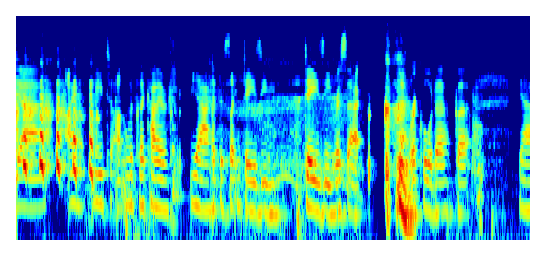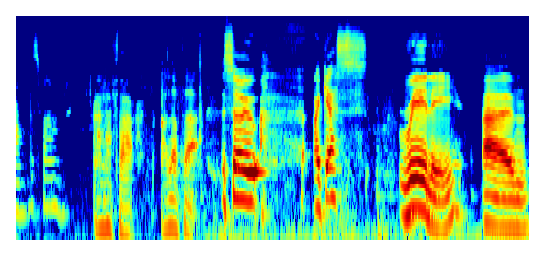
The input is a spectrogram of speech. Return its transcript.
yeah, I need to un- with the kind of yeah. I had this like Daisy Daisy reset recorder, but yeah, it was fun. I love that. I love that. So, I guess really, um,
